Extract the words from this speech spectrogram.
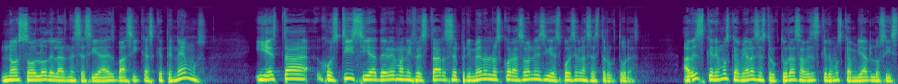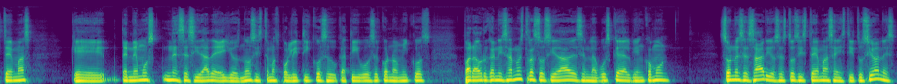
no solo de las necesidades básicas que tenemos. Y esta justicia debe manifestarse primero en los corazones y después en las estructuras. A veces queremos cambiar las estructuras, a veces queremos cambiar los sistemas que tenemos necesidad de ellos, ¿no? Sistemas políticos, educativos, económicos, para organizar nuestras sociedades en la búsqueda del bien común. Son necesarios estos sistemas e instituciones.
